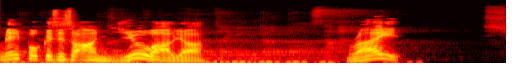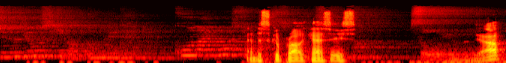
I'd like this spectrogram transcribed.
main focus is on you, Alya. Right? And the script broadcast is. Yep.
